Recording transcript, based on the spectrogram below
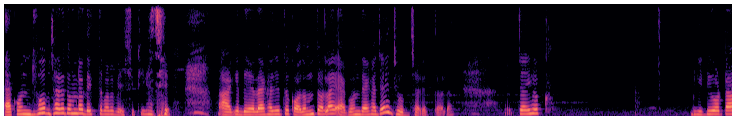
এখন ঝোপঝাড়ে তোমরা দেখতে পাবে বেশি, ঠিক আছে? আগে দেখা যেত কদম তলায়, এখন দেখা যায় ঝোপঝাড়ের তলায়। যাই হোক, ভিডিওটা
